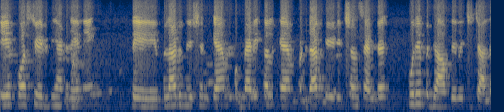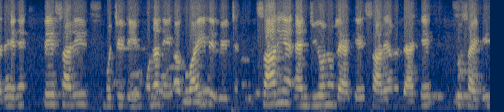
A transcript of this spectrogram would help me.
ਇਹ ਫਸਟ ਏਡ ਦੀਆਂ ਟ੍ਰੇਨਿੰਗ ਤੇ blood donation camp medical camp drug addiction centre ਪੂਰੇ ਪੰਜਾਬ ਦੇ ਵਿੱਚ ਚੱਲ ਰਹੇ ਨੇ ਤੇ ਸਾਰੀ ਸਮੁੱਚੀ ਟੀਮ ਉਹਨਾਂ ਦੀ ਅਗਵਾਈ ਦੇ ਵਿੱਚ ਸਾਰੀਆਂ ਐਨਜੀਓ ਨੂੰ ਲੈ ਕੇ, ਸਾਰਿਆਂ ਨੂੰ ਲੈ ਕੇ ਸੁਸਾਇਟੀ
